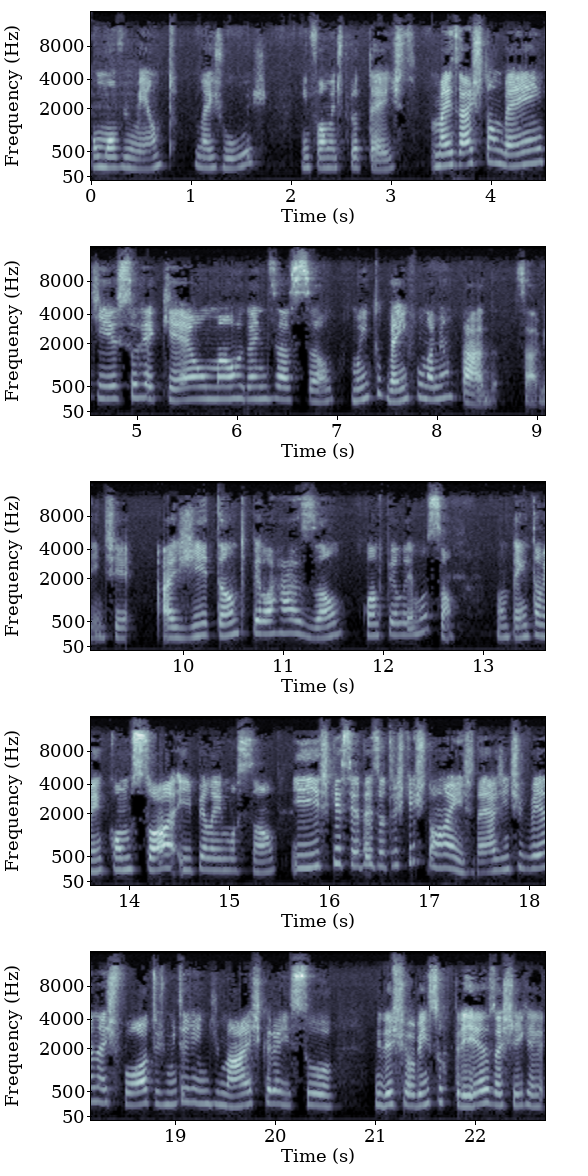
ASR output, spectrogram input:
um movimento nas ruas em forma de protesto. Mas acho também que isso requer uma organização muito bem fundamentada, sabe? A gente agir tanto pela razão quanto pela emoção. Não tem também como só ir pela emoção e esquecer das outras questões, né? A gente vê nas fotos muita gente de máscara, isso me deixou bem surpresa. Achei que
